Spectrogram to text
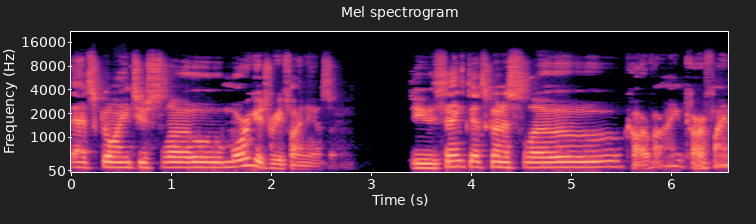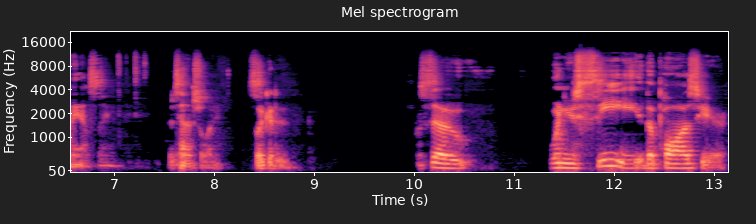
that's going to slow mortgage refinancing? Do you think that's going to slow car buying, car financing? Potentially. Let's look at it. So when you see the pause here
